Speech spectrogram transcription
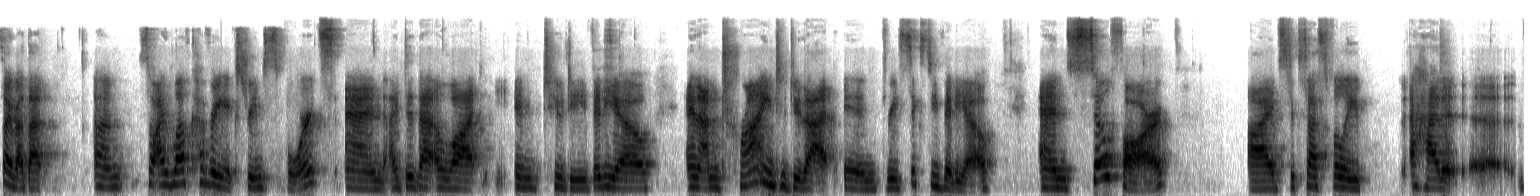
Sorry about that. Um, so I love covering extreme sports, and I did that a lot in 2D video, and I'm trying to do that in 360 video. And so far, I've successfully had it uh,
